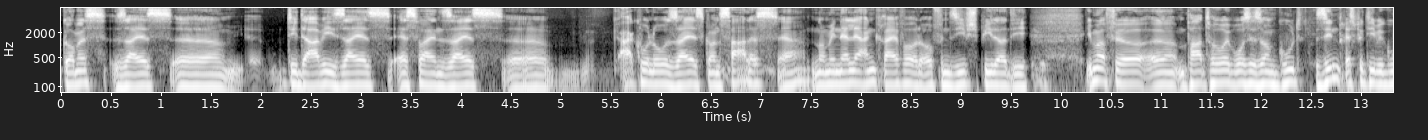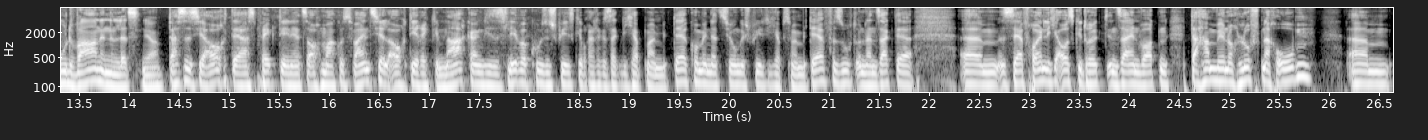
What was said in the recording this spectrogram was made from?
Gomez, sei es äh, Didavi, sei es Eswein, sei es äh, Akolo, sei es Gonzales, ja, nominelle Angreifer oder Offensivspieler, die immer für äh, ein paar Tore pro Saison gut sind, respektive gut waren in den letzten Jahren. Das ist ja auch der Aspekt, den jetzt auch Markus Weinziel auch direkt im Nachgang dieses Leverkusen-Spiels gebracht hat, gesagt, ich habe mal mit der Kombination gespielt, ich habe es mal mit der versucht und dann sagt er ähm, sehr freundlich ausgedrückt in seinen Worten, da haben wir noch Luft nach oben, ähm,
